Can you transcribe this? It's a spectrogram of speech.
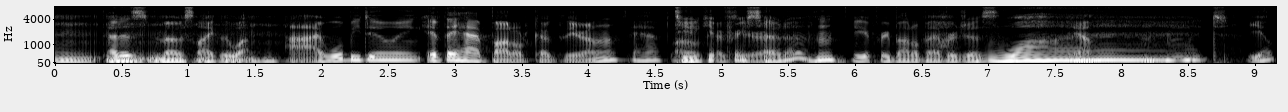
Mm, That is mm, most mm, likely what mm. I will be doing if they have bottled Coke Zero. I don't know if they have. Do you get Coke free Zero. soda? Mhm. You get free bottled beverages. What? Mhm. Yep.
